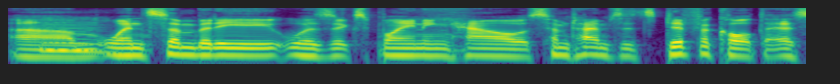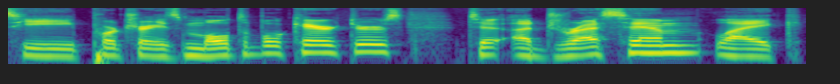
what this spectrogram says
um, when somebody was explaining how sometimes it's difficult as he portrays multiple characters to address him like.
